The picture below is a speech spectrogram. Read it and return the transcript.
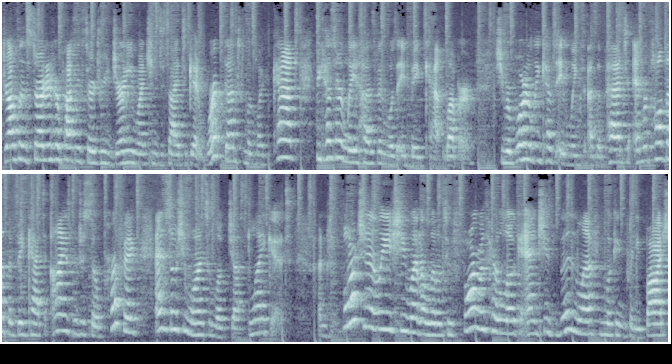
Jocelyn started her plastic surgery journey when she decided to get work done to look like a cat because her late husband was a big cat lover. She reportedly kept a lynx as a pet and recalled that the big cat's eyes were just so perfect and so she wanted to look just like it. Unfortunately, she went a little too far with her look and she's been left looking pretty botched,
